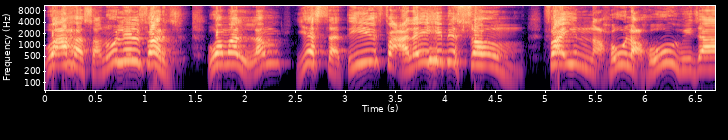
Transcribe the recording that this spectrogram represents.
వాహసను లిల్ ఫర్జ్ వమల్లం యస్తతి ఫఅలైహి బిస్సౌమ్ ఫఇన్నహు లహు విజా.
